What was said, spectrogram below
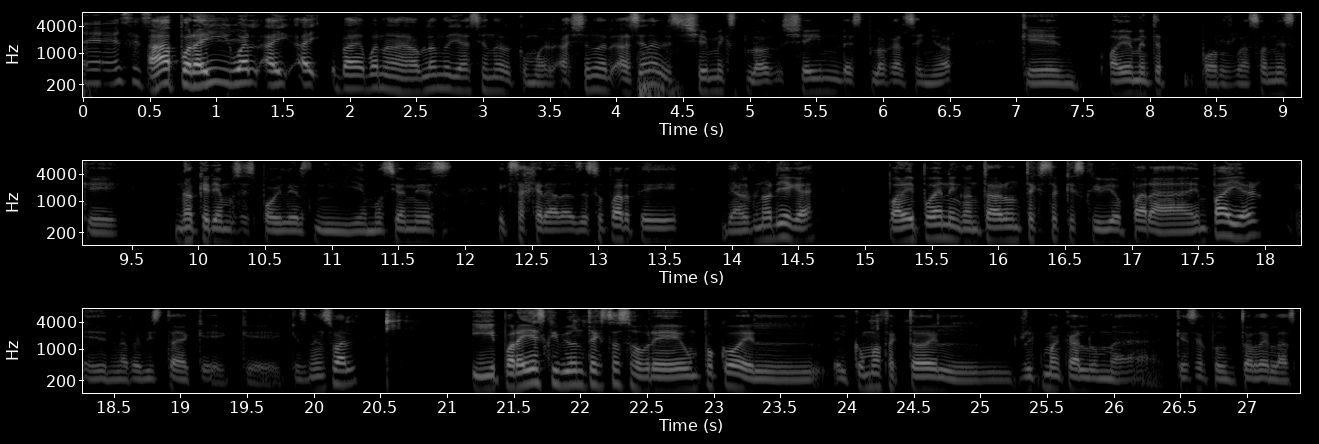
Eh, sí. Ah, por ahí igual hay, hay bueno, hablando ya haciendo como el, haciendo, haciendo el shameless plug, shameless plug al señor, que obviamente por razones que no queríamos spoilers ni emociones exageradas de su parte, de Alf Noriega, por ahí pueden encontrar un texto que escribió para Empire, en la revista que, que, que es mensual, y por ahí escribió un texto sobre un poco el, el cómo afectó el Rick McCallum, a- que es el productor de las,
